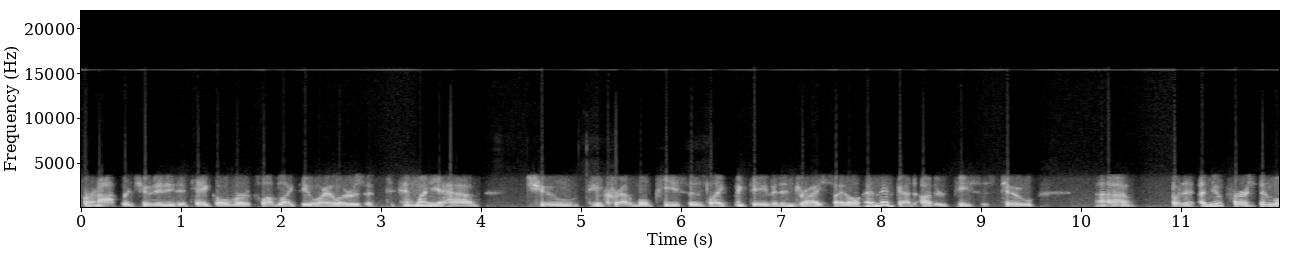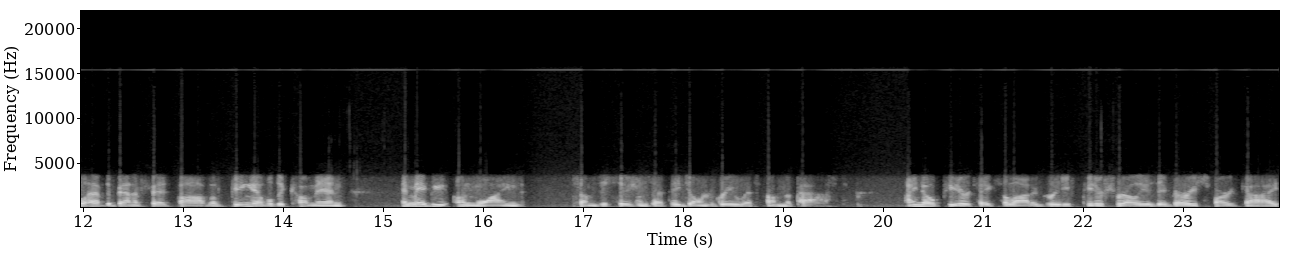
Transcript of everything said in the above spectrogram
for an opportunity to take over a club like the Oilers. And, and when you have two incredible pieces like McDavid and Draisaitl, and they've got other pieces too. Uh, but a, a new person will have the benefit, Bob, of being able to come in and maybe unwind some decisions that they don't agree with from the past. I know Peter takes a lot of grief. Peter Chiarelli is a very smart guy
